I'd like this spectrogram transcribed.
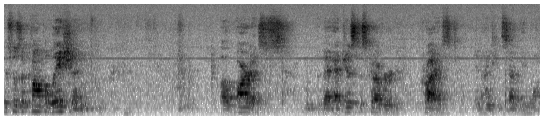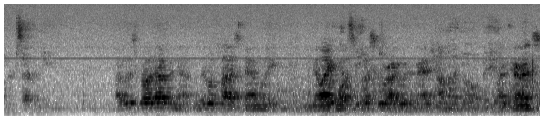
This was a compilation of artists that had just discovered Christ in 1971 or 70. I was brought up in a middle-class family, you know, like most of us were, I would imagine. I'm going to go My ahead. parents,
